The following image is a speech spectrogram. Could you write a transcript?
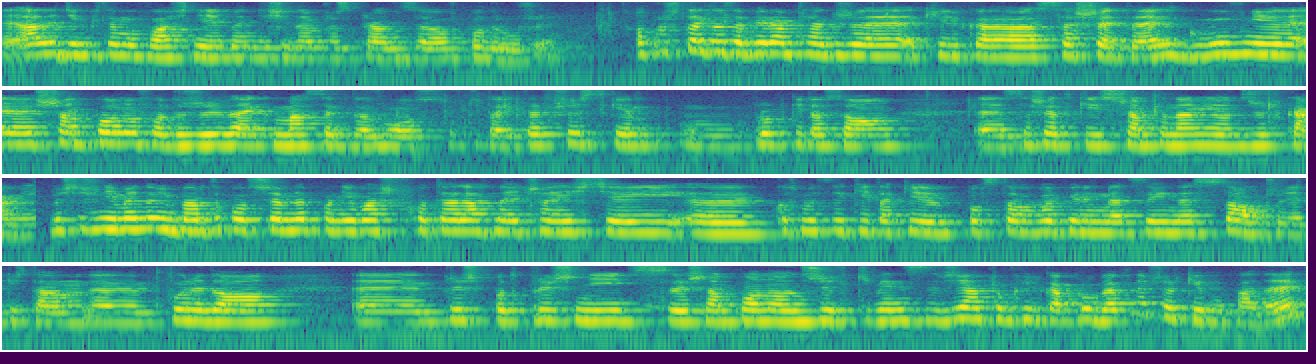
e, ale dzięki temu właśnie będzie się dobrze sprawdzał w podróży. Oprócz tego zabieram także kilka saszetek, głównie e, szamponów, odżywek, masek do włosów. Tutaj te wszystkie mm, próbki to są e, saszetki z szamponami i odżywkami. Myślę, że nie będą mi bardzo potrzebne, ponieważ w hotelach najczęściej e, kosmetyki takie podstawowe, pielęgnacyjne są, czyli jakieś tam e, płyny do e, prysz, szampony, odżywki, więc wzięłam tu kilka próbek na wszelki wypadek.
